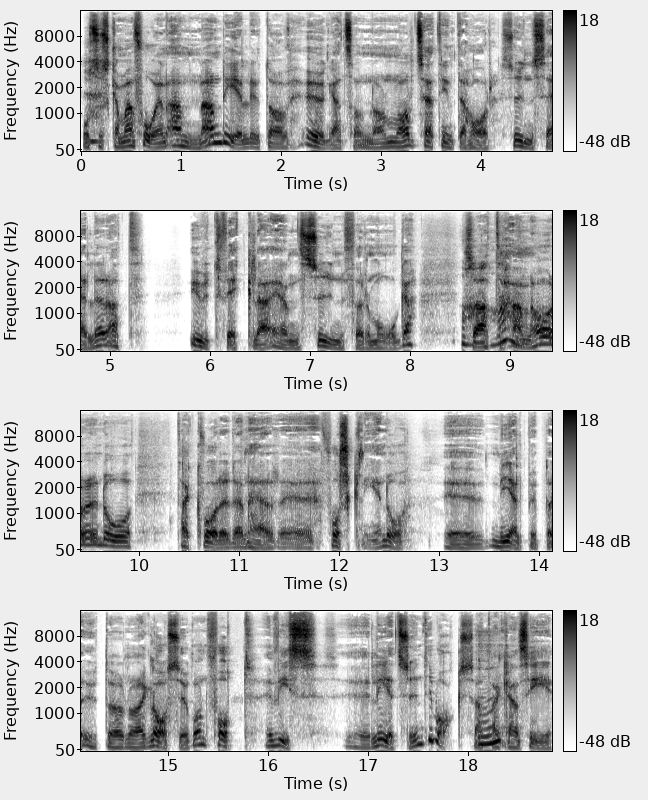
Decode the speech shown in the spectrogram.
Och så ska man få en annan del utav ögat som normalt sett inte har synceller att utveckla en synförmåga. Aha. Så att han har då tack vare den här eh, forskningen då eh, med hjälp utav några glasögon fått en viss ledsyn tillbaks. Så att mm. han kan se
